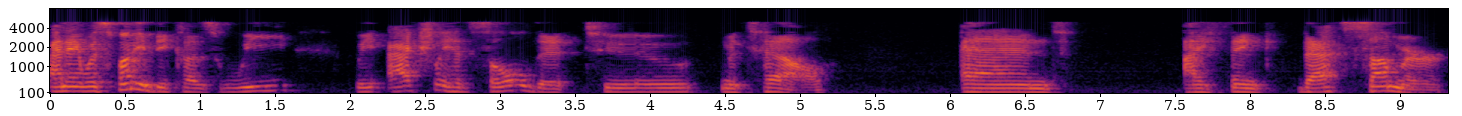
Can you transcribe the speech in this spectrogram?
and it was funny because we we actually had sold it to Mattel, and I think that summer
